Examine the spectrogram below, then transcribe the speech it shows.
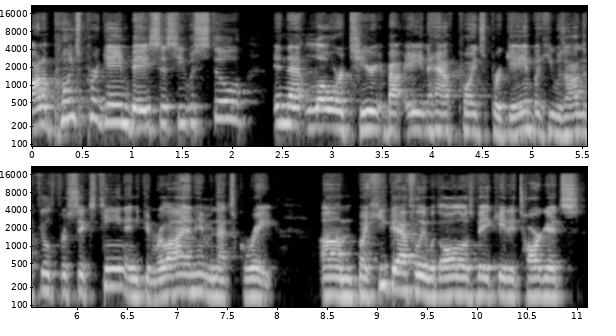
On a points per game basis, he was still in that lower tier, about eight and a half points per game, but he was on the field for 16, and you can rely on him, and that's great. Um, but he definitely, with all those vacated targets,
